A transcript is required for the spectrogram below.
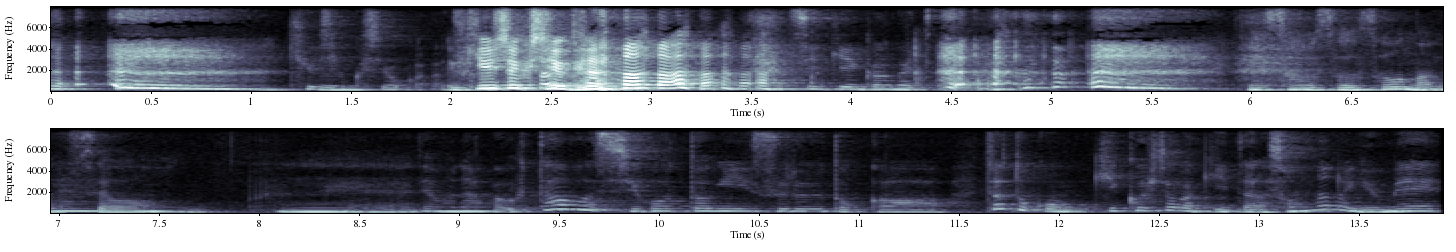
な休職しようかな。給食しようかな。真剣に考えちゃっ そうそうそうなんですよ、うん。えーでもなんか歌を仕事にするとかちょっとこう聞く人が聞いたらそんなの夢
